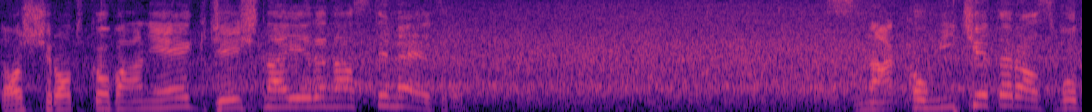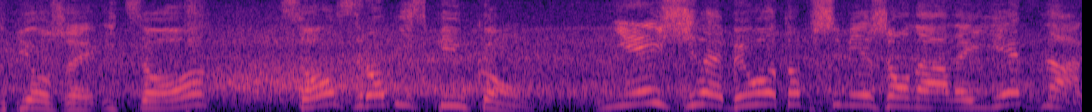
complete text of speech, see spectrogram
Dośrodkowanie gdzieś na 11 metr. Znakomicie teraz w odbiorze. I co? Co zrobi z piłką? Nieźle było to przymierzone, ale jednak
